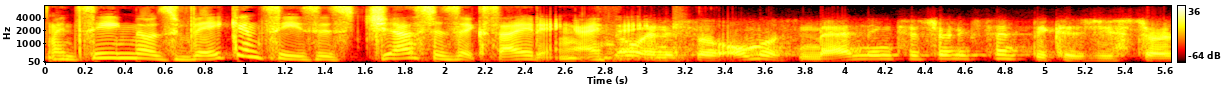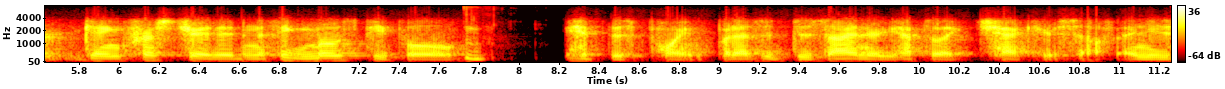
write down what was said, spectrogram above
And seeing those vacancies is just as exciting. I think. No, and it's uh, almost maddening to a certain extent because you start getting frustrated, and I think most people mm. hit this point. But as a designer, you have to like check yourself, and you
